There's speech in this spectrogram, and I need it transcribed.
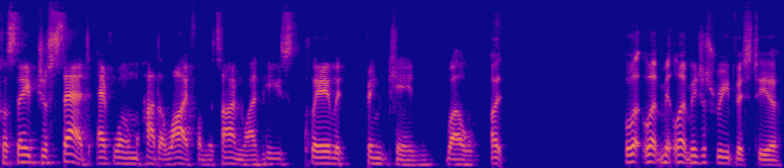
because they've just said everyone had a life on the timeline. He's clearly thinking, well, Let, let me let me just read this to you.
